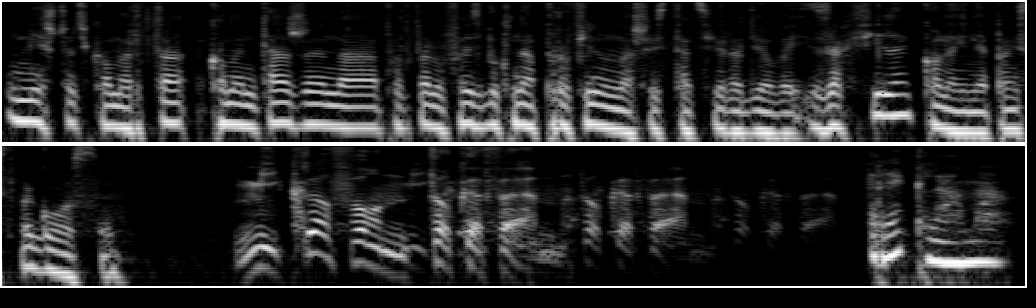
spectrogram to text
umieszczać komerta- komentarze na portalu Facebook na profilu naszej stacji radiowej. Za chwilę kolejne Państwa głosy. Mikrofon, Tok FM. Reklama.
